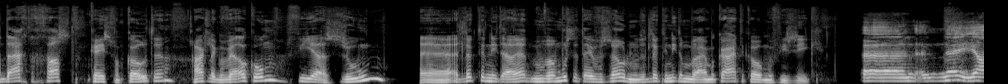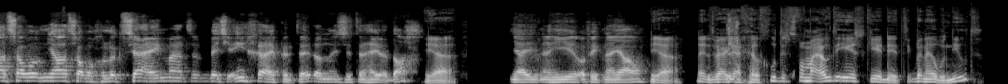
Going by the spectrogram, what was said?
Vandaag de gast, Kees van Koten. Hartelijk welkom via Zoom. Uh, het lukte niet, uh, we moesten het even zo doen. Het lukte niet om bij elkaar te komen fysiek. Uh, nee, ja het, zou wel, ja, het zou wel gelukt zijn, maar het is een beetje ingrijpend. Hè? Dan is het een hele dag. Ja. Jij naar hier of ik naar jou. Ja, nee, dat werkt dus... echt heel goed. Het is voor mij ook de eerste keer dit. Ik ben heel benieuwd.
